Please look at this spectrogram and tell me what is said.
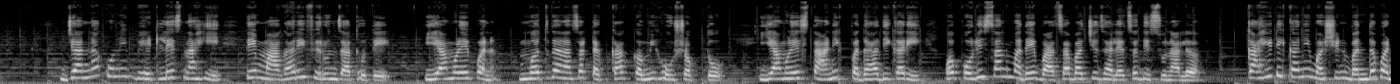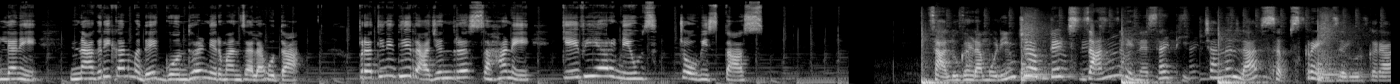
ज्यांना कोणी भेटलेच नाही ते माघारी फिरून जात होते. यामुळे पण मतदानाचा टक्का कमी होऊ शकतो. यामुळे स्थानिक पदाधिकारी व पोलिसांमध्ये बाचाबाची झाल्याचं दिसून आलं. काही ठिकाणी मशीन बंद पडल्याने नागरिकांमध्ये गोंधळ निर्माण झाला होता. प्रतिनिधी Rajendra Sahane K V R news चोवीस तास. चालू घडामोडींचे अपडेट्स जाणून घेण्यासाठी चॅनलला सबस्क्राईब जरूर करा.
